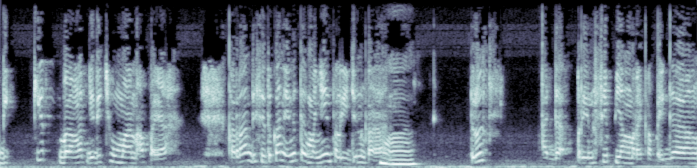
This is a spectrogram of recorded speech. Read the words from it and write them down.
dikit banget jadi cuman apa ya karena di situ kan ini temanya intelijen kan Heeh. terus ada prinsip yang mereka pegang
